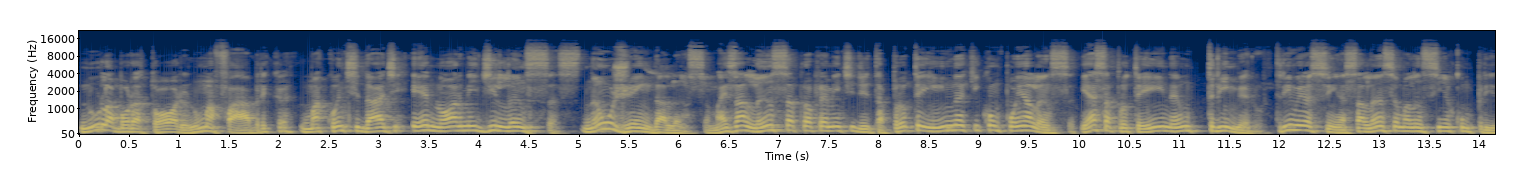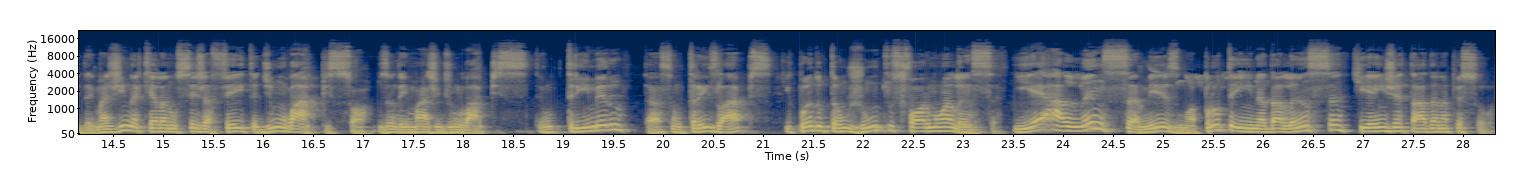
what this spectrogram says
no laboratório, numa fábrica, uma quantidade enorme de lanças. Não o gene da lança, mas a lança propriamente dita, a proteína que compõe a lança. E essa proteína é um trímero. Trímero, assim, essa lança é uma lancinha comprida. Imagina que ela não seja feita de um lápis só, usando a imagem de um lápis. Tem um trímero, tá? São três lápis que, quando estão juntos, formam a lança. E é a lança mesmo, a proteína da lança, que é injetada na pessoa.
